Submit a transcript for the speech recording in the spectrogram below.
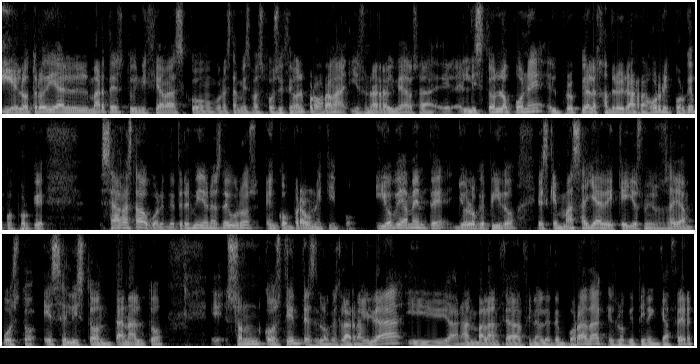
Y el otro día, el martes, tú iniciabas con, con, esta misma exposición el programa y es una realidad. O sea, el listón lo pone el propio Alejandro Irarragorri. ¿Por qué? Pues porque se ha gastado 43 millones de euros en comprar un equipo. Y obviamente, yo lo que pido es que más allá de que ellos mismos hayan puesto ese listón tan alto, eh, son conscientes de lo que es la realidad y harán balance a final de temporada, que es lo que tienen que hacer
